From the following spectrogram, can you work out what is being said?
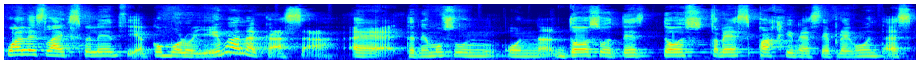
¿Cuál es la experiencia? ¿Cómo lo llevan a casa? Eh, tenemos un, dos o dos, tres páginas de preguntas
